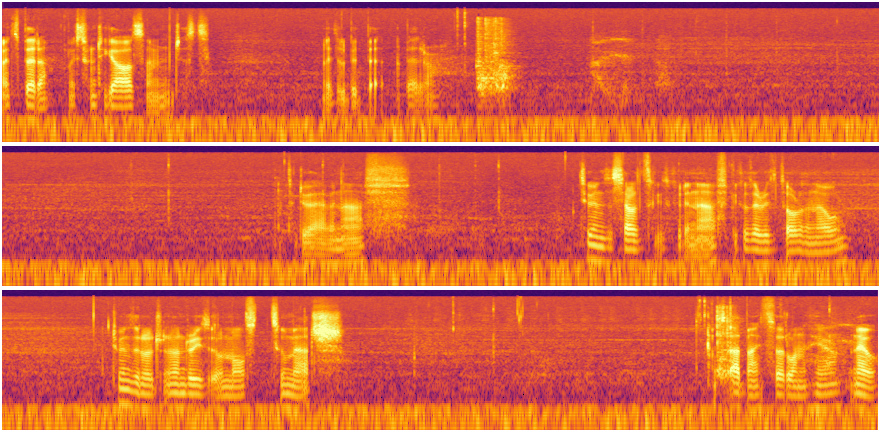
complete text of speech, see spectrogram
it's better. With 20 guards I'm just a little bit be better. Do I have enough? Two in the cells is good enough because there is door than all. Two in the laundry is almost too much. Let's add my third one here. No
